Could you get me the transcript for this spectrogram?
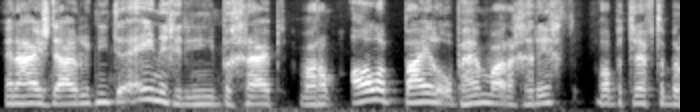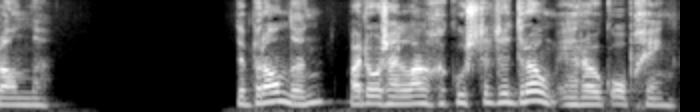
En hij is duidelijk niet de enige die niet begrijpt waarom alle pijlen op hem waren gericht wat betreft de branden. De branden waardoor zijn lang gekoesterde droom in rook opging.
